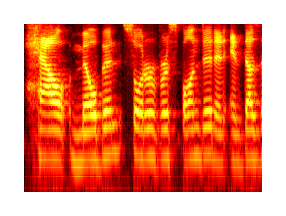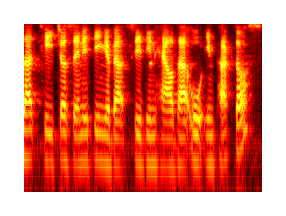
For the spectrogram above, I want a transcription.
how Melbourne sort of responded. And, and does that teach us anything about Sydney and how that will impact us?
